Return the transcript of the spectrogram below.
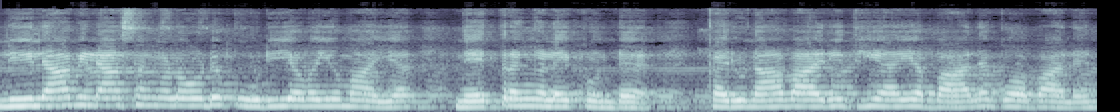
ലീലാവിലാസങ്ങളോട് കൂടിയവയുമായ നേത്രങ്ങളെ കൊണ്ട് കരുണാവാരിധിയായ ബാലഗോപാലൻ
